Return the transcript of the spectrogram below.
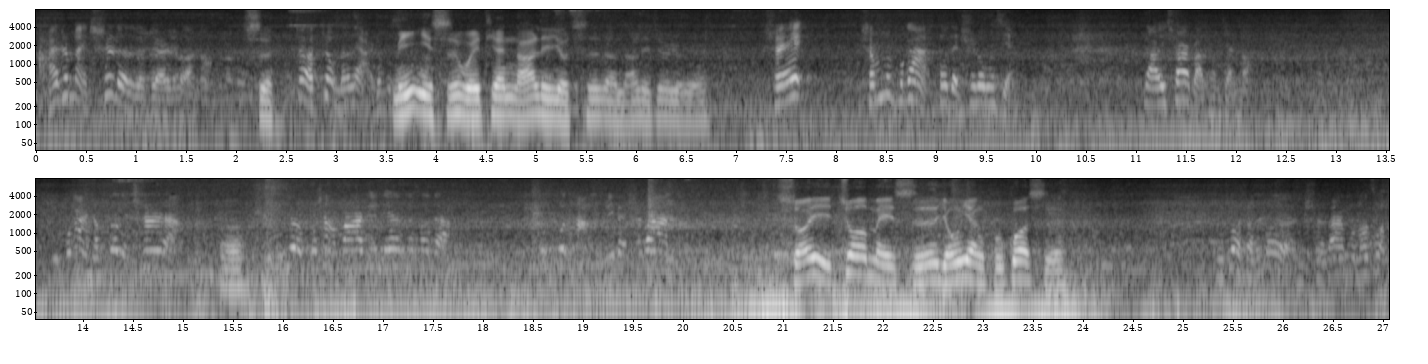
还是卖吃的的边热闹。是。这这门脸就不。民以食为天，哪里有吃的，哪里就有人。谁，什么都不干都得吃东西。绕一圈吧，从前头。你不干什么都得吃啊。嗯。你就是不上班，天天他妈的，都不躺着，没得吃饭呢。所以做美食永远不过时。你做什么都有人吃，但是不能做的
